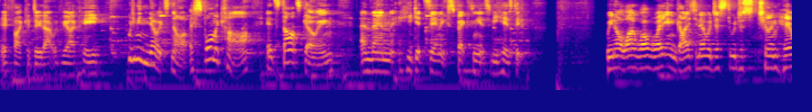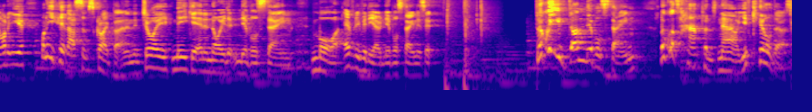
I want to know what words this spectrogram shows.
if I could do that with VIP. What do you mean, no it's not? I spawn a car, it starts going, and then he gets in expecting it to be his to... We know while we're waiting, guys. You know, we're just we're just chilling here. Why don't you why don't you hit that subscribe button and enjoy me getting annoyed at Nibblestain more every video? Nibblestain is it? Look what you've done, Nibblestain. Look what's happened now. You've killed us.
